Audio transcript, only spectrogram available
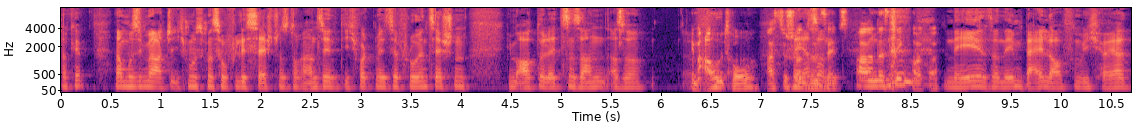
Okay, dann muss ich mir, ich muss mir so viele Sessions noch ansehen. Ich wollte mir diese Fluent Session im Auto letztens an, also im Auto? Hast du schon ja, so ein selbstfahrendes Ding, oder? nee, so nebenbei laufen. Ich höre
